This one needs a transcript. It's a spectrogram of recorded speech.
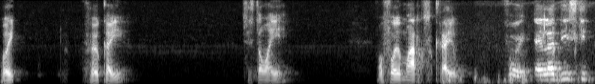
Oi? Foi eu cair? Vocês estão aí? Ou foi o Marcos que caiu? Foi. Ela disse que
